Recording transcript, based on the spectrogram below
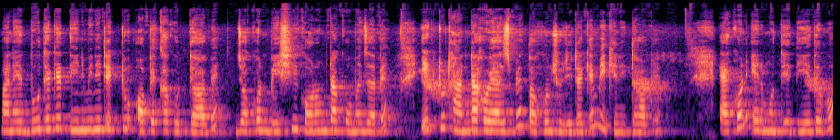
মানে দু থেকে তিন মিনিট একটু অপেক্ষা করতে হবে। যখন বেশি গরমটা কমে যাবে, একটু ঠান্ডা হয়ে আসবে, তখন সুজিটাকে মেখে নিতে হবে। এখন এর মধ্যে দিয়ে দেব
